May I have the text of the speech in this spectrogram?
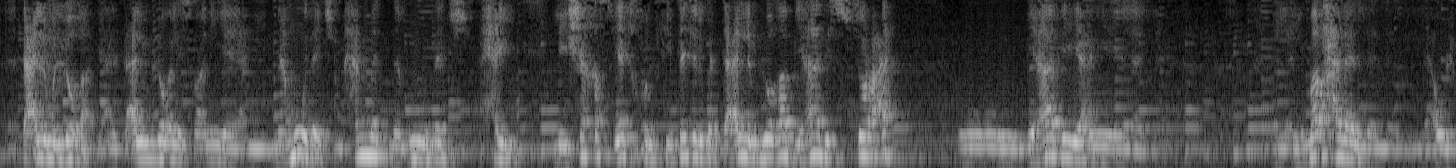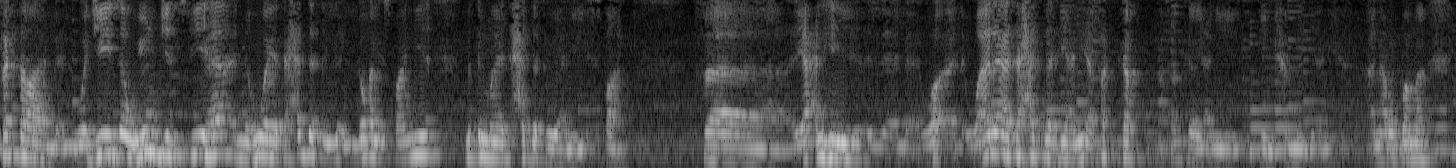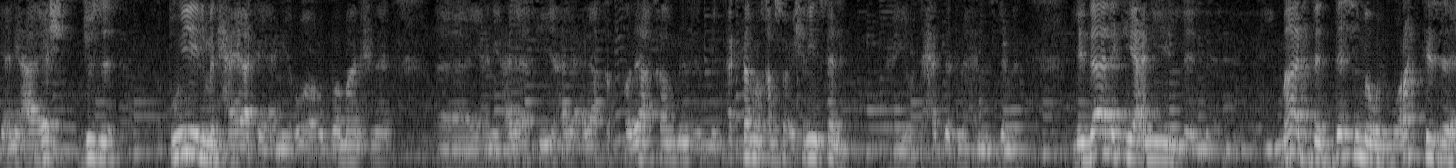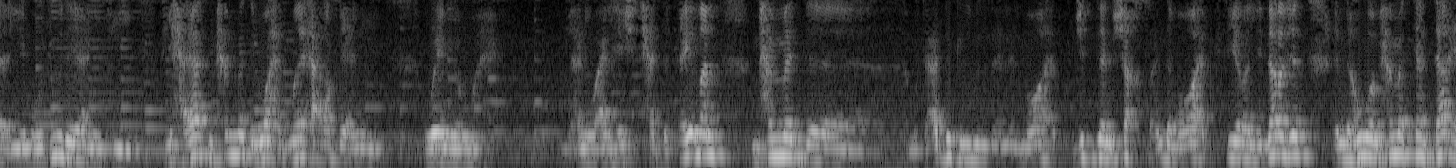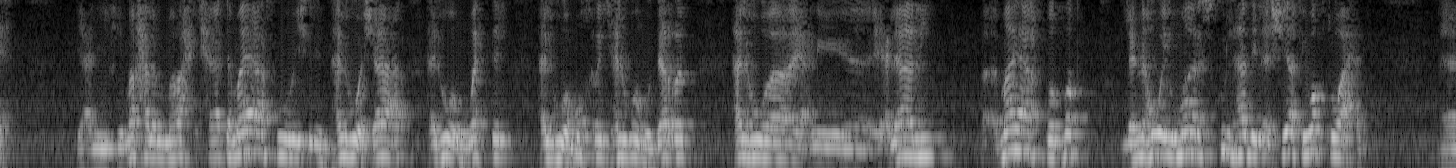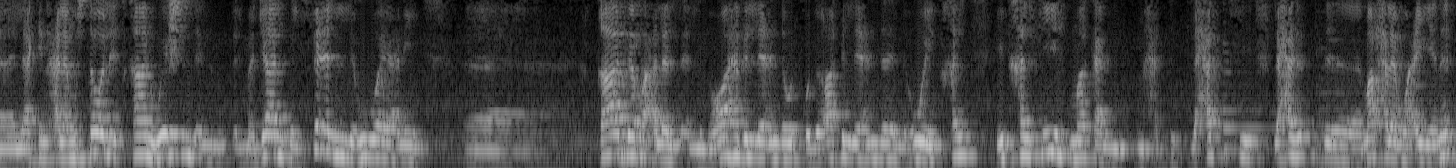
آه، تعلم اللغة يعني تعلم اللغة الإسبانية يعني نموذج محمد نموذج حي لشخص يدخل في تجربة تعلم لغة بهذه السرعة وبهذه يعني آه، المرحلة ال- ال- أو الفترة الوجيزة وينجز فيها انه هو يتحدث اللغة الإسبانية مثل ما يتحدث يعني الإسبان. فيعني وأنا أتحدث يعني أفكر أفكر يعني في محمد يعني أنا ربما يعني عايشت جزء طويل من حياته يعني ربما نحن آه، يعني على في على علاقة صداقة من أكثر من 25 سنة يعني لو تحدثنا عن الزمن. لذلك يعني ال- ال- المادة الدسمة والمركزة اللي موجودة يعني في في حياة محمد الواحد ما يعرف يعني وين يروح. يعني وعن إيش يتحدث. أيضا محمد آه، متعدد الم- المواهب جدا شخص عنده مواهب كثيرة لدرجة انه هو محمد كان تائه. يعني في مرحلة من مراحل حياته ما يعرف هو إيش يريد. هل هو شاعر؟ هل هو ممثل؟ هل هو مخرج؟ هل هو مدرب؟ هل هو يعني إعلامي؟ ما يعرف بالضبط لأنه هو يمارس كل هذه الأشياء في وقت واحد. آه، لكن على مستوى الإتقان وإيش المجال بالفعل اللي هو يعني آه، قادر على المواهب اللي عنده والقدرات اللي عنده إنه هو يدخل يدخل فيه ما كان محدد لحد في لحد آه، مرحلة معينة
